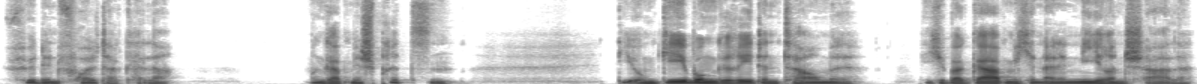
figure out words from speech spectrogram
für den Folterkeller. Man gab mir Spritzen. Die Umgebung geriet in Taumel. Ich übergab mich in eine Nierenschale.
